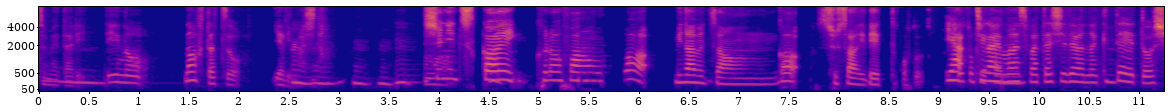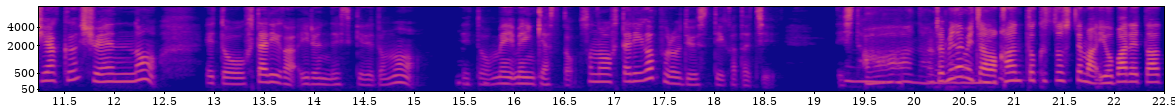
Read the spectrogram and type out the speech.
集めたりっていうのの2つをやりました。うんうんうんうん。一緒に使いクラファンはみなみちゃんが主催でってこと？いや違います。私ではなくうんて、えっと、主役主演の、えっと、2人がいるんですけれども、えっと、メインメインキャスト。その2人がプロデュースっていう形でした。あーなるほどね。じゃあ、みなみちゃんは監督としてまあ呼ばれたっ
